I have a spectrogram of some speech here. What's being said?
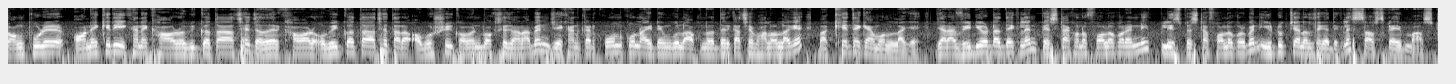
রংপুরের অনেকেরই এখানে খাওয়ার অভিজ্ঞতা আছে। যাদের খাওয়ার অভিজ্ঞতা আছে, তারা অবশ্যই কমেন্ট বক্সে জানাবেন যে এখানকার কোন কোন আইটেমগুলো আপনাদের কাছে ভালো লাগে বা খেতে কেমন লাগে। যারা ভিডিওটা দেখলেন পেজটা এখনও ফলো করেননি প্লিজ পেজটা ফলো করবেন। ইউটিউব চ্যানেল থেকে দেখলে সাবস্ক্রাইব মাস্ট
